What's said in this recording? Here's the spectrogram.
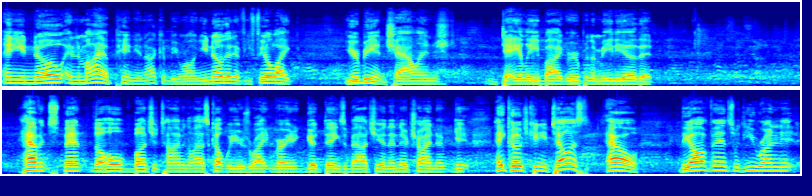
and you know, and in my opinion, I could be wrong. You know that if you feel like you're being challenged daily by a group in the media that haven't spent the whole bunch of time in the last couple years writing very good things about you, and then they're trying to get, hey, coach, can you tell us how the offense with you running it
